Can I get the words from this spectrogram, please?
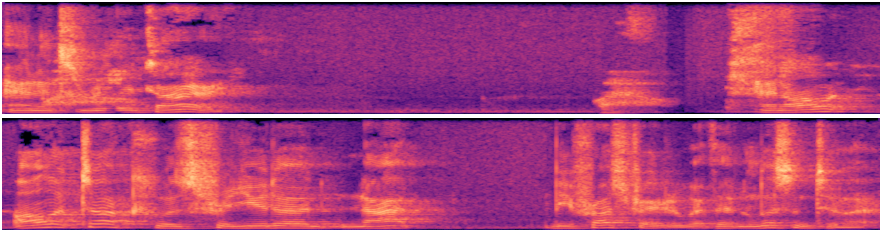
And it's really tired. Wow. And all, all it took was for you to not be frustrated with it and listen to it.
